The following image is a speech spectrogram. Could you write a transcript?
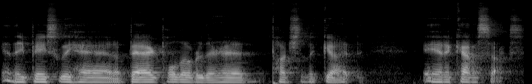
and they basically had a bag pulled over their head, punched in the gut, and it kind of sucks.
